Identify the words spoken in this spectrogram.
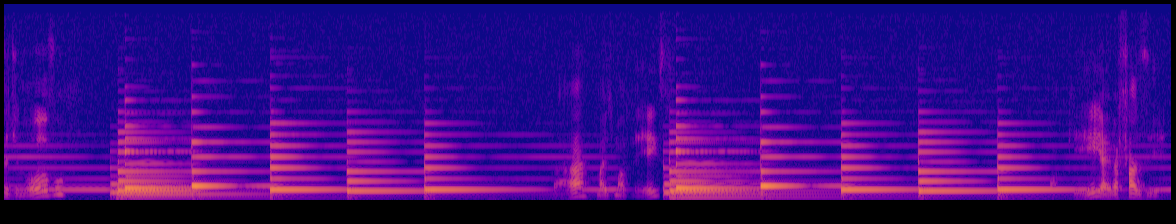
Beleza? De novo. Tá, mais uma vez. Ok, aí vai fazer.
